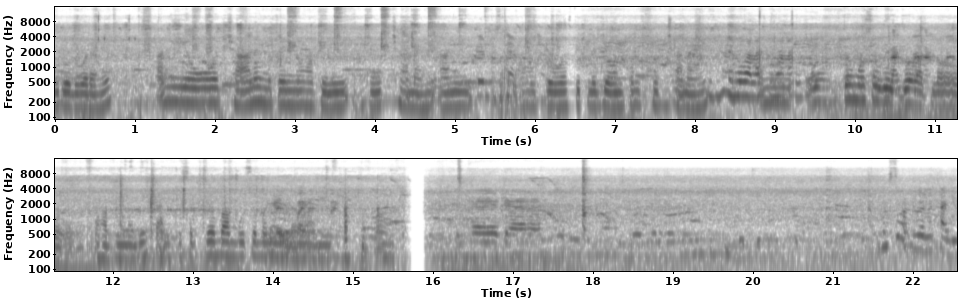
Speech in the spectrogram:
रोडवर आहे. आणि एवढं छान आहे ना त्यांना हॉटेल खूप छान आहे. आणि तेव्हा तिथलं जेवण पण खूप छान आहे. आणि एकदम असं वेगळं वाटलं हॉटेलमध्ये कारण की सगळं बांबूचं बनलेलं आणि मस्त वाटलं खाली.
